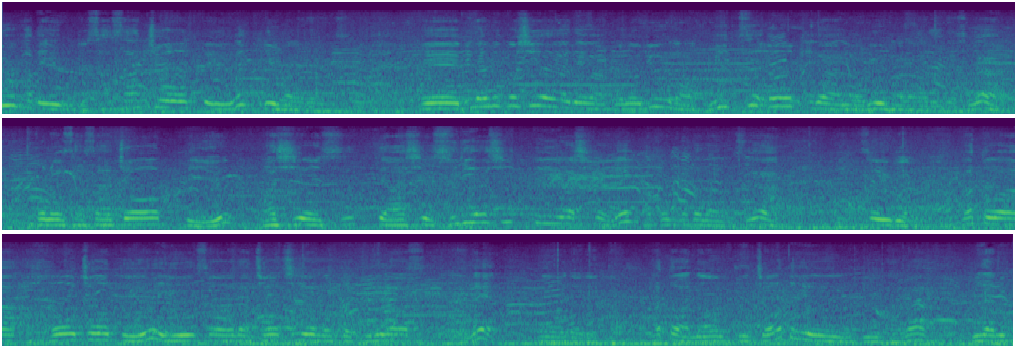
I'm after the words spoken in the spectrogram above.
流派でいうと笹町っていうね流派があります。えー、南越谷ではこの流派3つ大きなあの流派があるんですがこの笹町っていう足をすって足をすり足っていう足のね運び方なんですがそういう流派あとは包丁というね勇壮な提灯を持って振り回すっていうね踊り。あとはノン空調という流派が南越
